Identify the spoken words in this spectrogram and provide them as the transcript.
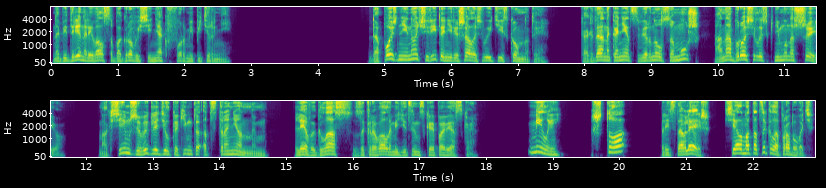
На бедре наливался багровый синяк в форме пятерни. До поздней ночи Рита не решалась выйти из комнаты. Когда, наконец, вернулся муж, она бросилась к нему на шею. Максим же выглядел каким-то отстраненным. Левый глаз закрывала медицинская повязка. «Милый, что?» «Представляешь, сел мотоцикл опробовать,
